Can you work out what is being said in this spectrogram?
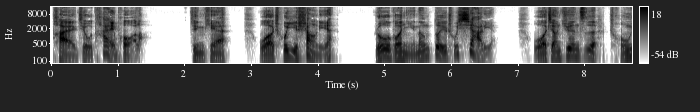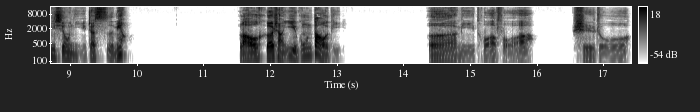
太旧太破了。”今天我出一上联，如果你能对出下联，我将捐资重修你这寺庙。老和尚一躬到底：“阿弥陀佛，施主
